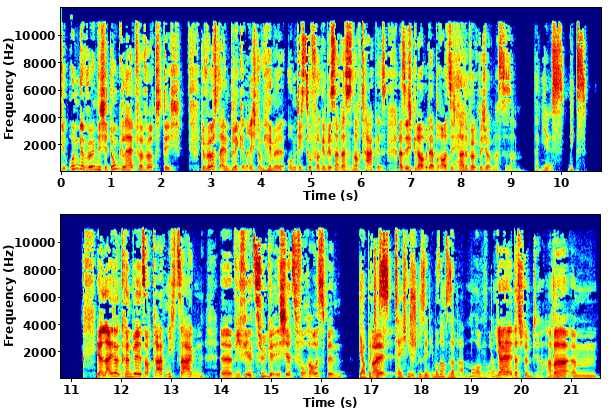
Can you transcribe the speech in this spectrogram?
die ungewöhnliche Dunkelheit verwirrt dich. Du wirfst einen Blick in Richtung Himmel, um dich zu vergewissern, dass es noch Tag ist. Also ich glaube, da braut sich gerade wirklich irgendwas zusammen. Bei mir ist nix. Ja, leider können wir jetzt auch gerade nicht sagen, äh, wie viel Züge ich jetzt voraus bin. Ja, aber Weil das technisch die- gesehen immer noch Sonnabend morgen, oder? Ja, ja, das stimmt, ja. Aber ähm,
